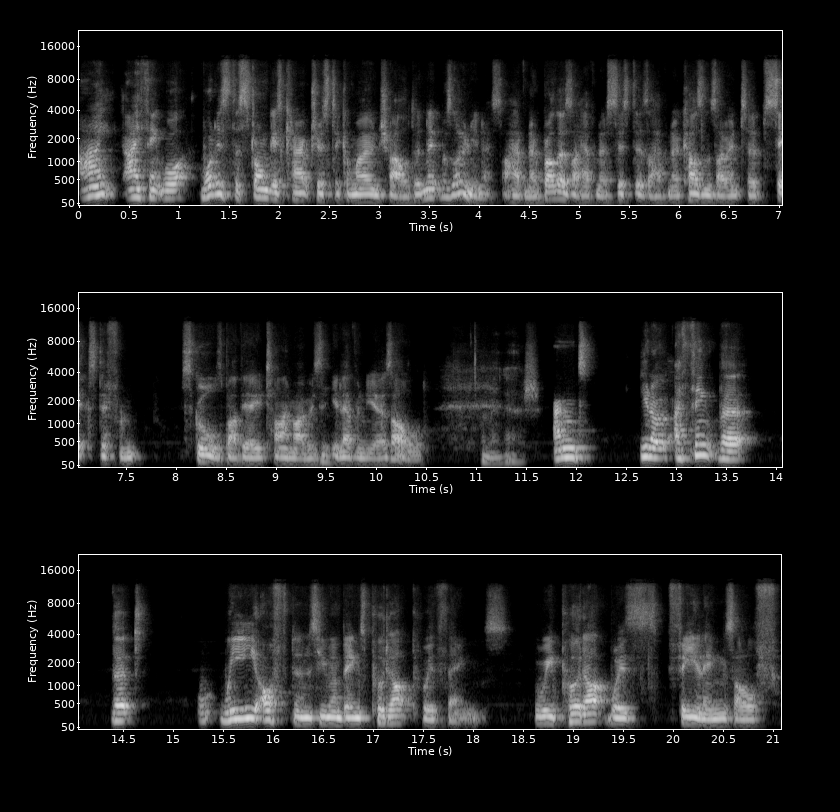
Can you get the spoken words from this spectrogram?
I I think well, what is the strongest characteristic of my own childhood? And it was loneliness. I have no brothers, I have no sisters, I have no cousins. I went to six different schools by the time I was hmm. 11 years old. Oh my gosh. And you know, I think that that we often as human beings put up with things. We put up with feelings of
